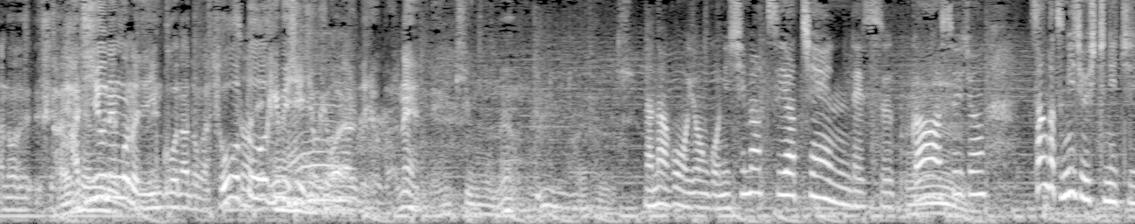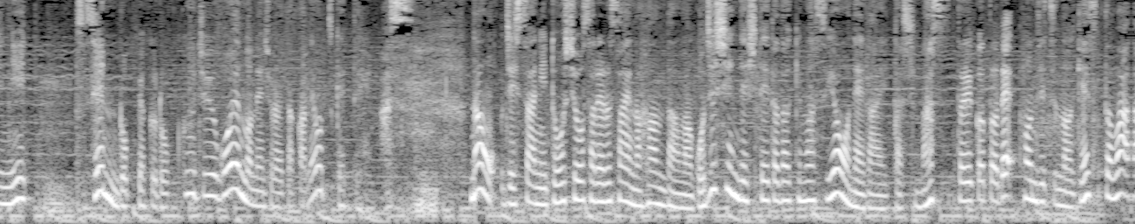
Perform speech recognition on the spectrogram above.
あの80年後の人口などが相当厳しい状況になるでしょうからね。年金もね7545西松屋チェーンですが、水準3月27日に1665円の年初来高値をつけています、なお実際に投資をされる際の判断はご自身でしていただきますようお願いいたします。ということで本日のゲストは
